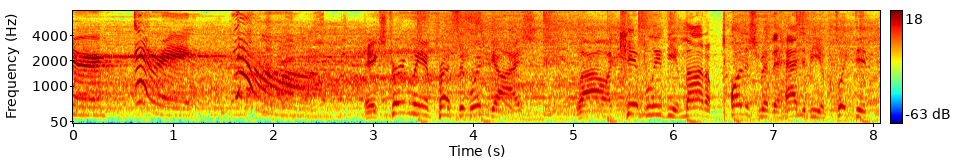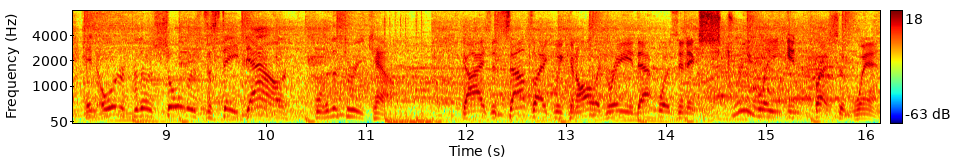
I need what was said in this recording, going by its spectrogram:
Winner, Eric Young. Extremely impressive win, guys. Wow, I can't believe the amount of punishment that had to be inflicted in order for those shoulders to stay down for the three count. Guys, it sounds like we can all agree that was an extremely impressive win.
